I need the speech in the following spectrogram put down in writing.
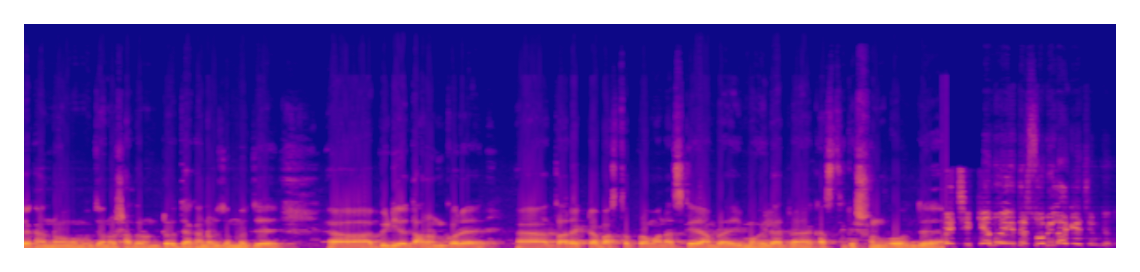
দেখানো জনসাধারণকে দেখানোর জন্য যে ভিডিও ধারণ করে তার একটা বাস্তব প্রমাণ আজকে আমরা এই মহিলার কাছ থেকে শুনব। যে কেন এদের ছবি লাগিয়েছেন কেন?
